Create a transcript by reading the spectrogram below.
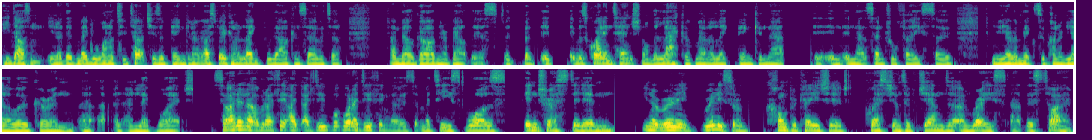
he doesn't. You know, there's maybe one or two touches of pink. And I've spoken at length with our conservator uh, Mel Gardner about this, but but it, it was quite intentional the lack of Madder Lake pink in that in in that central face. So you have a mix of kind of yellow ochre and, uh, and, and lead white. So I don't know. I mean, I think I, I do. What, what I do think though is that Matisse was interested in you know really really sort of complicated questions of gender and race at this time.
